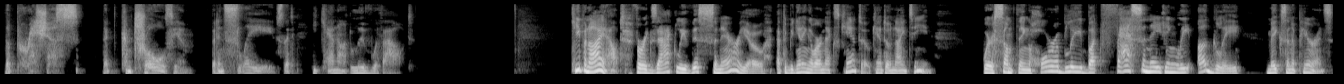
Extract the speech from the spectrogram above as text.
the precious that controls him, that enslaves, that he cannot live without. Keep an eye out for exactly this scenario at the beginning of our next canto, Canto 19 where something horribly but fascinatingly ugly makes an appearance.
